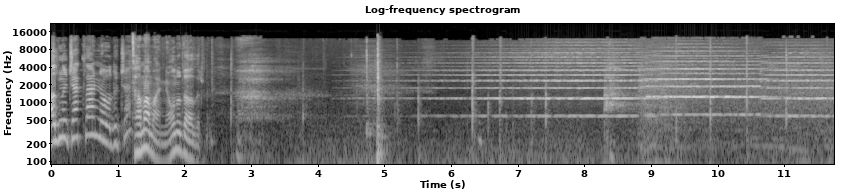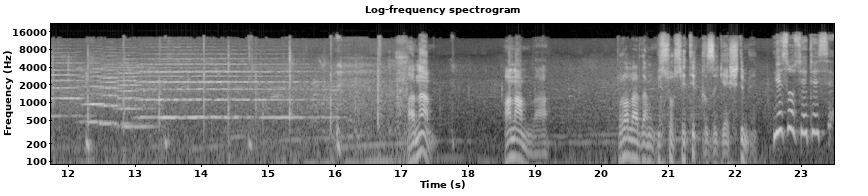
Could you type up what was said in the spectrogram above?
Alınacaklar ne olacak? Tamam anne onu da alırım. Hanım. Hanamla buralardan bir sosyetik kızı geçti mi? Ne sosyetesi?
